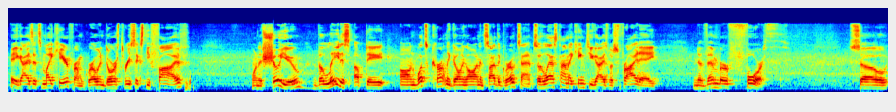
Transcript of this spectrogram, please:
Hey guys, it's Mike here from Grow Indoors 365. I want to show you the latest update on what's currently going on inside the grow tent. So the last time I came to you guys was Friday, November 4th. So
